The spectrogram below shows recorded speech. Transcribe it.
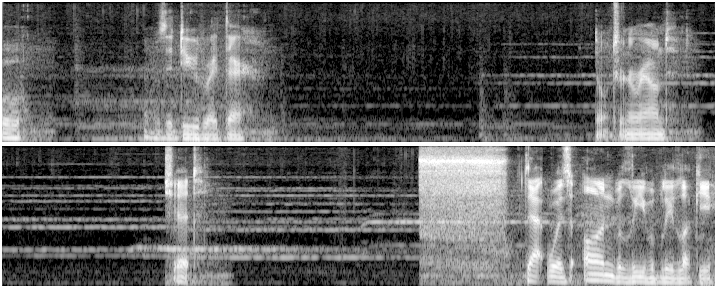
Oh. That was a dude right there. Don't turn around. Shit. That was unbelievably lucky.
